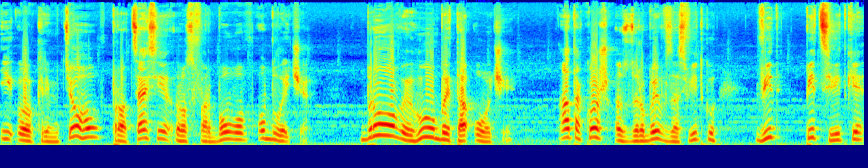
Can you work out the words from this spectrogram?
І окрім цього, в процесі розфарбовував обличчя, брови, губи та очі, а також зробив засвідку від підсвітки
